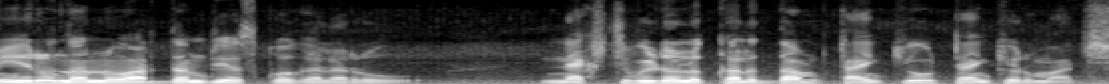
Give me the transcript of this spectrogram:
మీరు నన్ను అర్థం చేసుకోగలరు. నెక్స్ట్ వీడియోలో కలుద్దాం. Thank you thank you much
